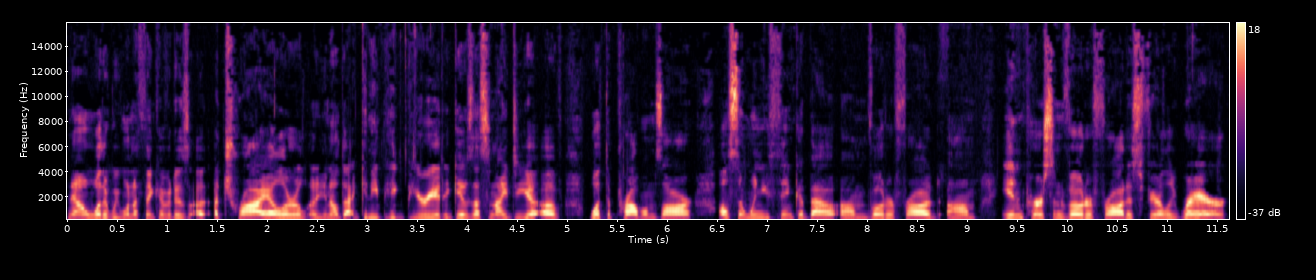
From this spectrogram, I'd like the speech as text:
you know whether we want to think of it as a, a trial or you know that guinea pig period. It gives us an idea of what the problems are. Also, when you think about um, voter fraud, um, in person voter fraud is fairly rare,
